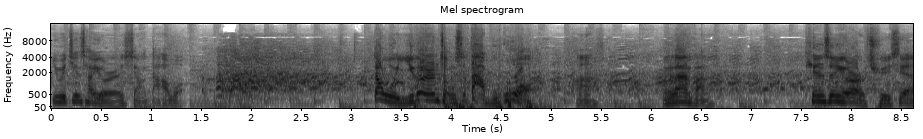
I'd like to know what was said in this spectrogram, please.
因为经常有人想打我，但我一个人总是打不过啊，没办法，天生有点缺陷，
